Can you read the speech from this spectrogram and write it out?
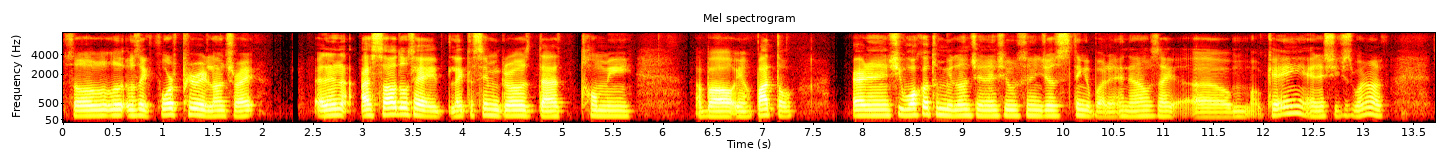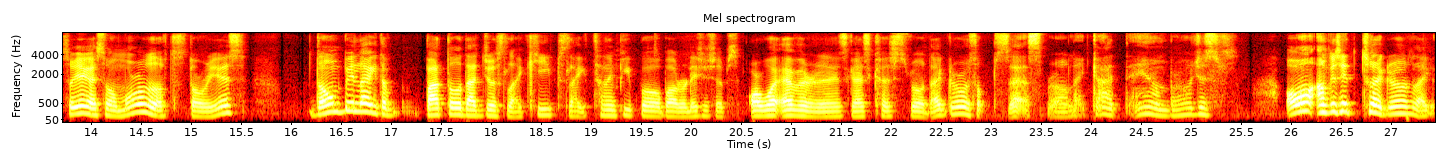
So it was like fourth period lunch, right? And then I saw those like like the same girls that told me about you know pato, and then she walked up to me lunch and then she was saying just think about it, and then I was like um okay, and then she just went off. So yeah, guys. So moral of the story is, don't be like the pato that just like keeps like telling people about relationships or whatever it is, guys. Cause bro, that girl is obsessed, bro. Like, god damn, bro, just. All I'm gonna say to that girl, like,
